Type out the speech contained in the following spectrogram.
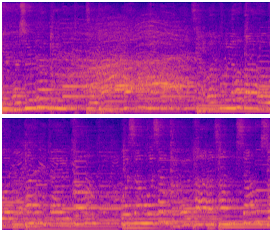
睡呀睡呀，你就慢慢流，千万不要把我的爱带走。我想我想和他长相守，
